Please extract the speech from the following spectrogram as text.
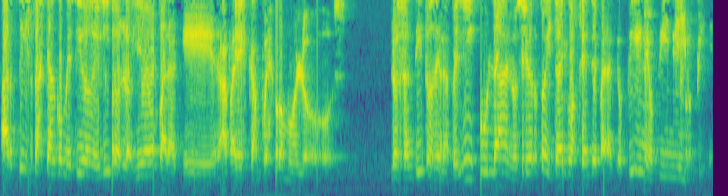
artistas que han cometido delitos los llevo para que aparezcan pues como los los santitos de la película, ¿no es cierto? Y traigo gente para que opine, opine y opine.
